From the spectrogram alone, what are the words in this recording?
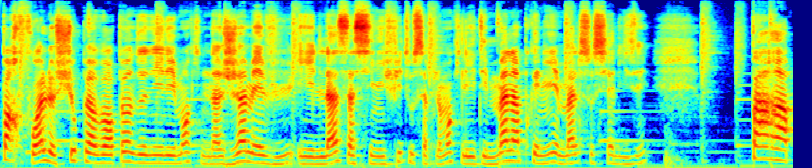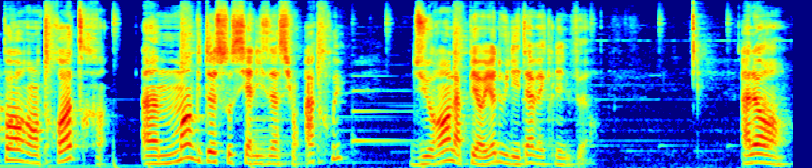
Parfois, le chiot peut avoir peur d'un élément qu'il n'a jamais vu, et là, ça signifie tout simplement qu'il a été mal imprégné et mal socialisé, par rapport, entre autres, à un manque de socialisation accru durant la période où il était avec l'éleveur. Alors,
